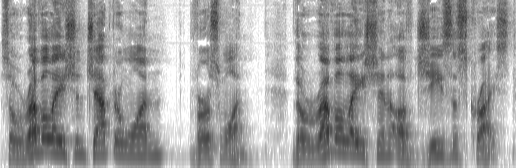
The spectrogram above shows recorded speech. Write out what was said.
So, Revelation chapter 1, verse 1 the revelation of Jesus Christ,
